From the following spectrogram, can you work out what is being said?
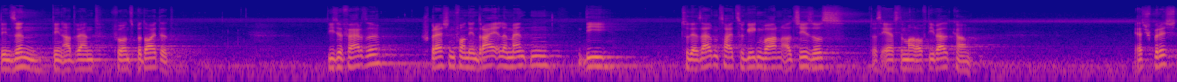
den Sinn, den Advent für uns bedeutet. Diese Verse sprechen von den drei Elementen, die zu derselben Zeit zugegen waren, als Jesus das erste Mal auf die Welt kam. Er spricht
